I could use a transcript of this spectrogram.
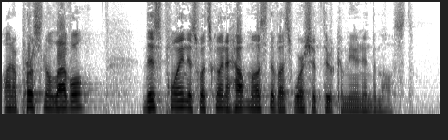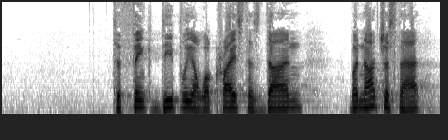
On a personal level, this point is what's going to help most of us worship through communion the most. To think deeply on what Christ has done, but not just that,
